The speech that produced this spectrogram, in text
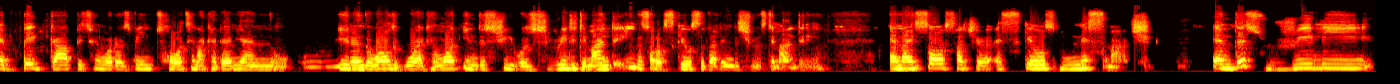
a big gap between what I was being taught in academia and you know in the world of work and what industry was really demanding the sort of skills that that industry was demanding. And i saw such a, a skills mismatch. And this really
